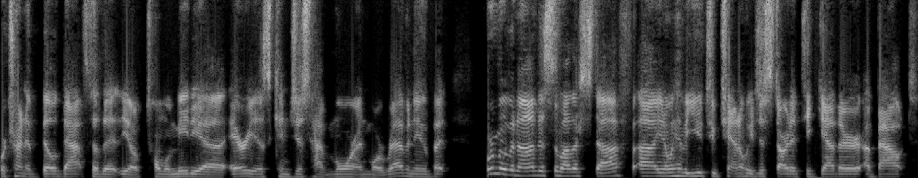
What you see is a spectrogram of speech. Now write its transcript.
we're trying to build that so that you know Tolman Media areas can just have more and more revenue. But we're moving on to some other stuff. Uh, you know, we have a YouTube channel we just started together about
